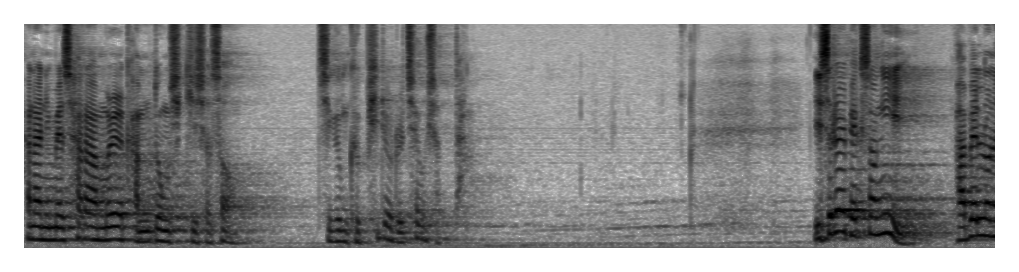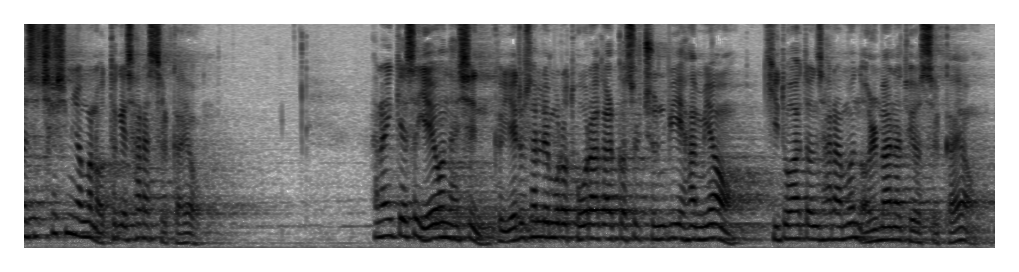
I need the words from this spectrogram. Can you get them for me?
하나님의 사람을 감동시키셔서 지금 그 필요를 채우셨다. 이스라엘 백성이 바벨론에서 70년간 어떻게 살았을까요? 하나님께서 예언하신 그 예루살렘으로 돌아갈 것을 준비하며 기도하던 사람은 얼마나 되었을까요?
